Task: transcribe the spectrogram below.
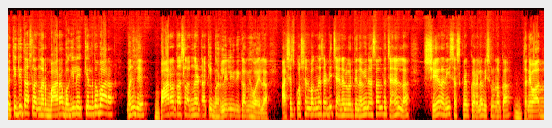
तर किती तास लागणार? बारा बघिले एक केलं तर बारा. म्हणजे बारा तास लागणार टाकी भरलेली रिकामी व्हायला. असेच क्वेश्चन बघण्यासाठी चॅनलवरती नवीन असाल तर चॅनलला शेअर आणि सबस्क्राईब करायला विसरू नका. धन्यवाद.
